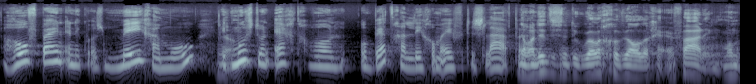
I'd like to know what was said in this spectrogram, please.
Hoofdpijn en ik was mega moe. Ja. Ik moest toen echt gewoon op bed gaan liggen om even te slapen. Nou, maar dit is natuurlijk wel een geweldige ervaring. Want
